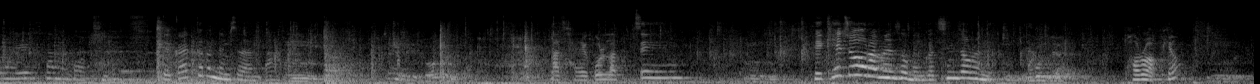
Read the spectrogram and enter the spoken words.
1013인 것 같은데 되게 깔끔한 냄새 난다 음. 나 잘 골랐지? 음. 되게 캐주얼하면서 뭔가 친절한 느낌이다? 바로 앞이야? 음.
